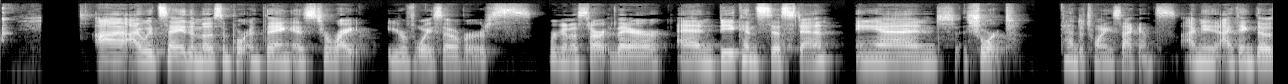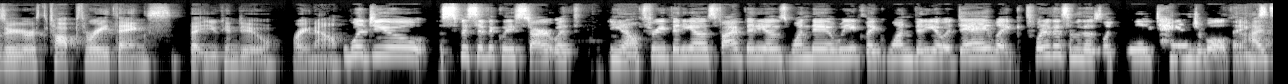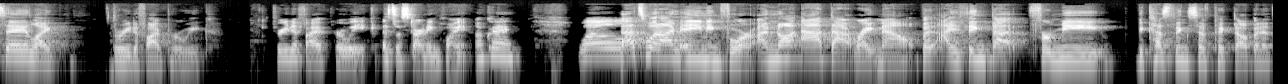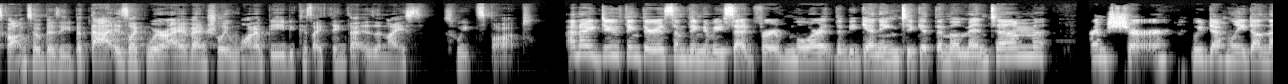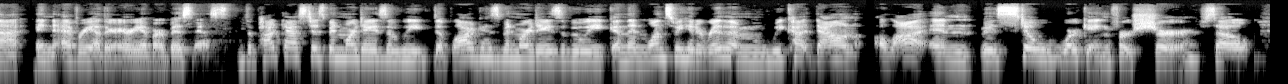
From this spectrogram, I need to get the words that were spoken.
Uh, I would say the most important thing is to write your voiceovers. We're going to start there and be consistent and short 10 to 20 seconds. I mean, I think those are your top three things that you can do right now. Would you specifically start with, you know, three videos, five videos, one day a week, like one video a day? Like, what are the, some of those like really tangible things? I'd say like three to five per week. Three to five per week as a starting point. Okay. Well, that's what I'm aiming for. I'm not at that right now, but I think that for me, because things have picked up and it's gotten so busy. But that is like where I eventually want to be because I think that is a nice sweet spot. And I do think there is something to be said for more at the beginning to get the momentum. I'm sure we've definitely done that in every other area of our business. The podcast has been more days a week, the blog has been more days of a week. And then once we hit a rhythm, we cut down a lot and it's still working for sure. So,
